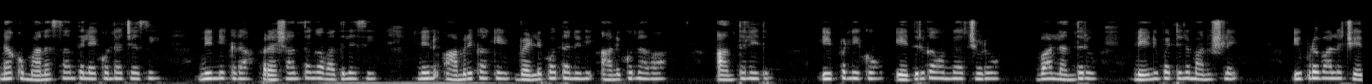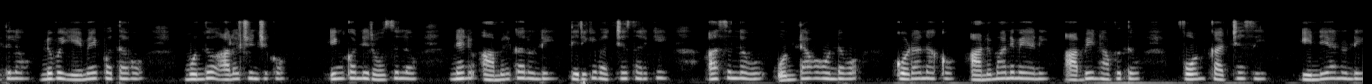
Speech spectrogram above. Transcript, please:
నాకు మనశ్శాంతి లేకుండా చేసి నిన్నిక్కడ ప్రశాంతంగా వదిలేసి నేను అమెరికాకి వెళ్ళిపోతానని అనుకున్నావా? అంతలేదు ఇప్పుడు నీకు ఎదురుగా ఉన్నారు చూడు. వాళ్ళందరూ నేను పెట్టిన మనుషులే. ఇప్పుడు వాళ్ళ చేతిలో నువ్వు ఏమైపోతావో ముందు ఆలోచించుకో. ఇంకొన్ని రోజుల్లో నేను అమెరికా నుండి తిరిగి వచ్చేసరికి అసలు నువ్వు ఉంటావో ఉండవో కూడా నాకు అనుమానమే అని అభి నవ్వుతూ ఫోన్ కట్ చేసి ఇండియా నుండి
